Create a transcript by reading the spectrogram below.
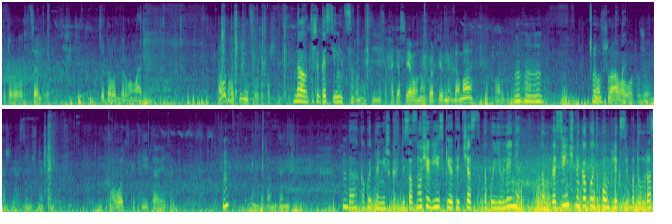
которая вот в центре. Это вот Первомайская. А вот гостиницы уже пошли. Да, вот уже гостиница. Вот гостиница. Хотя слева многоквартирные дома. Вот. Ой, Но вышел справа вот уже пошли гостиничные комплексы. А вот какие-то эти. М? Ну, Там домишки. Да, какой-то Мишка вписался. Ну, вообще в Ейске это часто такое явление. Там гостиничный какой-то комплекс, и потом раз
